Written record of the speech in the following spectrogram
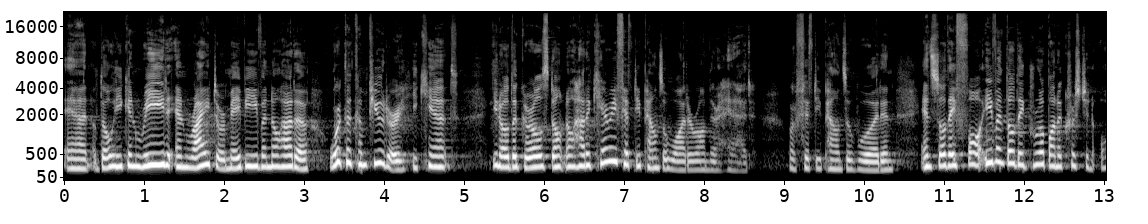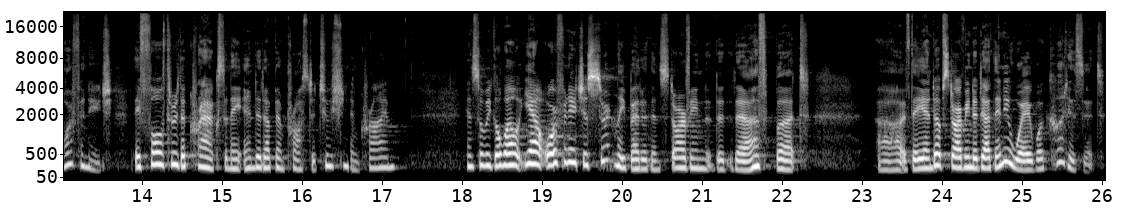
And though he can read and write or maybe even know how to work a computer, he can't, you know, the girls don't know how to carry 50 pounds of water on their head or 50 pounds of wood. And, and so they fall, even though they grew up on a Christian orphanage, they fall through the cracks and they ended up in prostitution and crime. And so we go, well, yeah, orphanage is certainly better than starving to death, but uh, if they end up starving to death anyway, what good is it?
